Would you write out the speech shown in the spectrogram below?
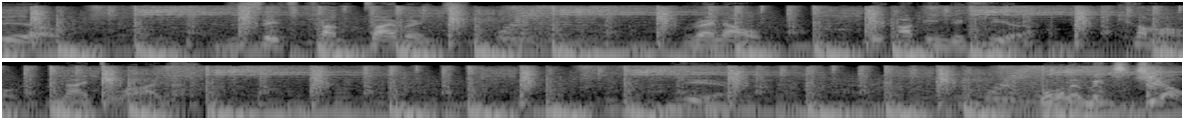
Yeah, this is Camp David. Right now, we are in the here. Come on, nightlife. Yeah, 我的名字叫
